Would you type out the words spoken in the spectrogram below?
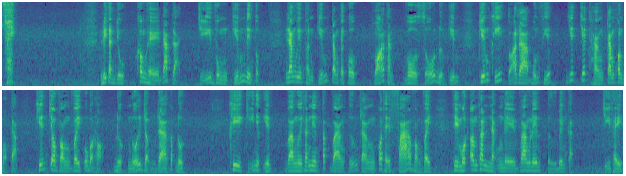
Xoay! Lý Thanh Du không hề đáp lại, chỉ vùng kiếm liên tục. Lăng Nguyên thần kiếm trong tay cô hóa thành vô số đường kiếm, kiếm khí tỏa ra bốn phía, giết chết hàng trăm con bọ cạp, khiến cho vòng vây của bọn họ được nối rộng ra gấp đôi. Khi Kỷ Nhật Yên và người thanh niên tóc vàng tưởng rằng có thể phá vòng vây, thì một âm thanh nặng nề vang lên từ bên cạnh. Chỉ thấy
